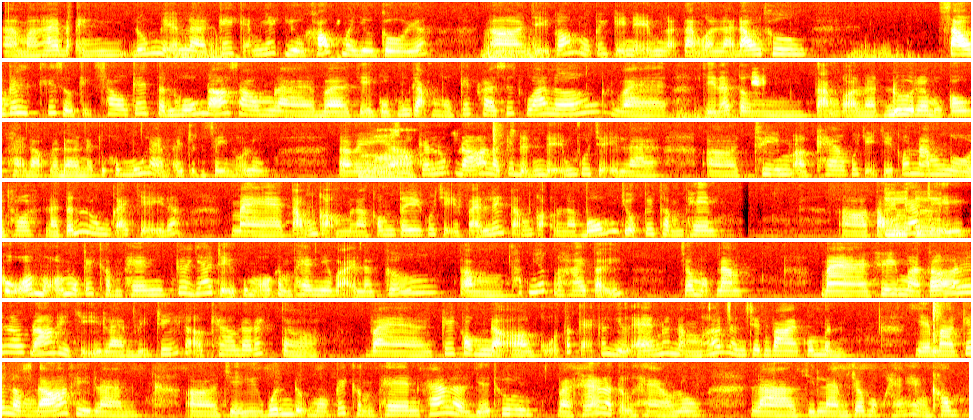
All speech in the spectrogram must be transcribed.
mà hai bạn đúng nghĩa là cái cảm giác vừa khóc mà vừa cười á. À, chị có một cái kỷ niệm gọi tạm gọi là đau thương. Sau cái cái sự sau cái tình huống đó xong là và chị cũng gặp một cái crisis quá lớn và chị đã từng tạm gọi là đưa ra một câu thề độc là đời này tôi không muốn làm agency nữa luôn. Tại vì wow. uh, cái lúc đó là cái đỉnh điểm của chị là uh, team account của chị chỉ có 5 người thôi là tính luôn cả chị đó. Mà tổng cộng là công ty của chị phải list tổng cộng là 40 cái campaign uh, tổng ừ. giá trị của mỗi một cái campaign cái giá trị của mỗi campaign như vậy là cứ tầm thấp nhất là 2 tỷ cho một năm mà khi mà tới lúc đó thì chị làm vị trí là account director và cái công nợ của tất cả các dự án nó nằm hết lên trên vai của mình vậy mà cái lần đó thì làm uh, chị win được một cái campaign khá là dễ thương và khá là tự hào luôn là chị làm cho một hãng hàng không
